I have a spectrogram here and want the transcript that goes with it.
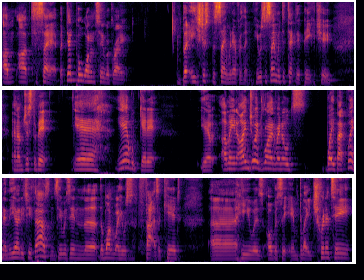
um, uh, to say it, but Deadpool 1 and 2 were great. But he's just the same in everything. He was the same with Detective Pikachu. And I'm just a bit, yeah, yeah, we get it. Yeah, I mean, I enjoyed Ryan Reynolds way back when in the early 2000s. He was in the, the one where he was fat as a kid. Uh, he was obviously in Blade Trinity.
